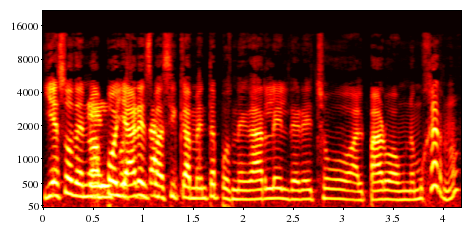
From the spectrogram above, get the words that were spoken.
Y eso de no apoyar es básicamente pues negarle el derecho al paro a una mujer, ¿no?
